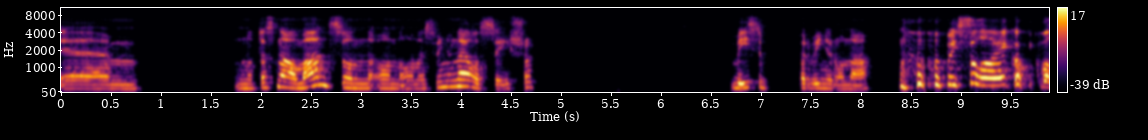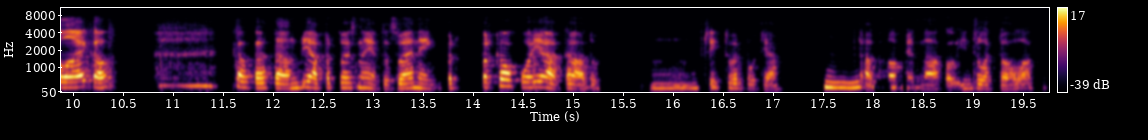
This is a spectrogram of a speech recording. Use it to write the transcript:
Um, nu, tas nav mans, un, un, un es viņu nelasīšu. Visi par viņu runā. Visu laiku, ik pa laikam. Kaut kā tā, jā, par to es nejūtos vainīgi. Par, par kaut ko, jā, tādu mm, citu varbūt, jā. Mm. Tādu nopietnāku, intelektuālāku.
